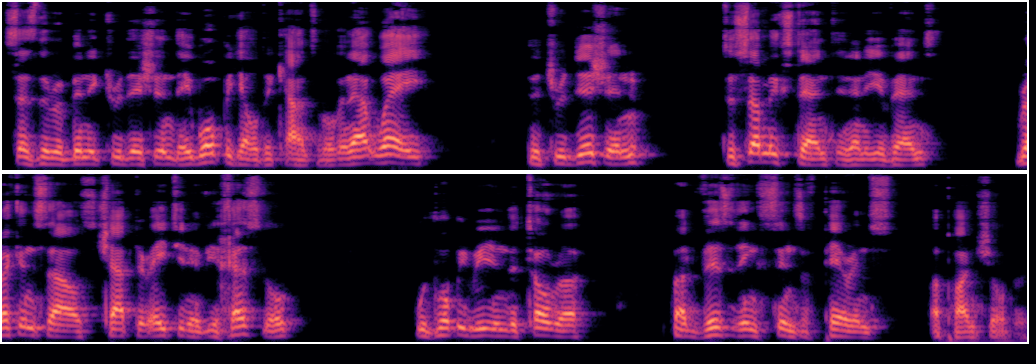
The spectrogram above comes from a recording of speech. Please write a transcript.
says the rabbinic tradition, they won't be held accountable. In that way, the tradition, to some extent in any event, reconciles chapter 18 of Yechezkel with what we read in the Torah about visiting sins of parents upon children.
